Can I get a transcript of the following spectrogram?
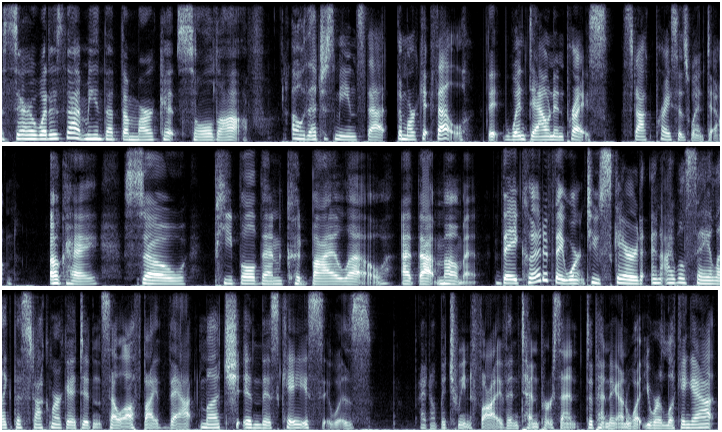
Sara, what does that mean that the market sold off? Oh, that just means that the market fell. It went down in price. Stock prices went down. Okay. So people then could buy low at that moment. They could if they weren't too scared. And I will say, like, the stock market didn't sell off by that much in this case. It was, I don't know, between 5 and 10%, depending on what you were looking at.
